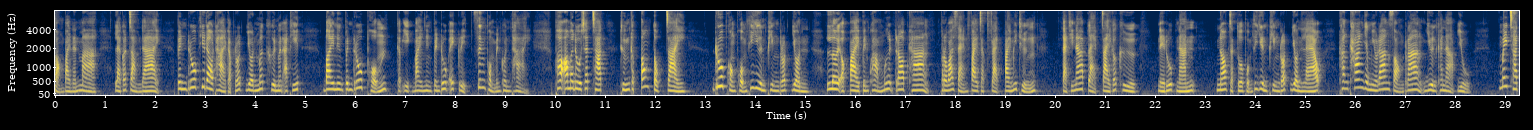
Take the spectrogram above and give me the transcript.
สองใบนั้นมา แล้วก็จำได้ เป็นรูปที่เราถ่ายกับรถยนต์เมื่อคืนวันอาทิตย์ ใบหนึ่งเป็นรูปผม กับอีกใบหนึ่งเป็นรูปไอ้กริดซึ่งผมเป็นคนถ่าย พอเอามาดูชัดๆ ถึงกับต้องตกใจ รูปของผมที่ยืนพิงรถยนต์ เลยออกไปเป็นความมืดรอบข้าง เพราะว่าแสงไฟจากแฟลชไปไม่ถึง แต่ที่น่าแปลกใจก็คือ ในรูปนั้น นอกจากตัวผมที่ยืนพิงรถยนต์แล้ว ข้างๆ ยังมีร่างสองร่างยืนขนาบอยู่ ไม่ชัด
